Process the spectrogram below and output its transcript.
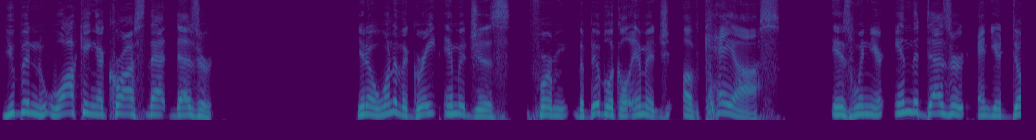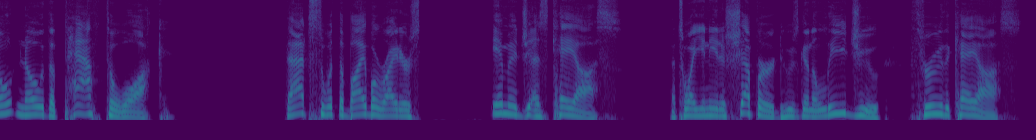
you've been walking across that desert. You know, one of the great images from the biblical image of chaos is when you're in the desert and you don't know the path to walk. That's what the Bible writers image as chaos. That's why you need a shepherd who's going to lead you through the chaos.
